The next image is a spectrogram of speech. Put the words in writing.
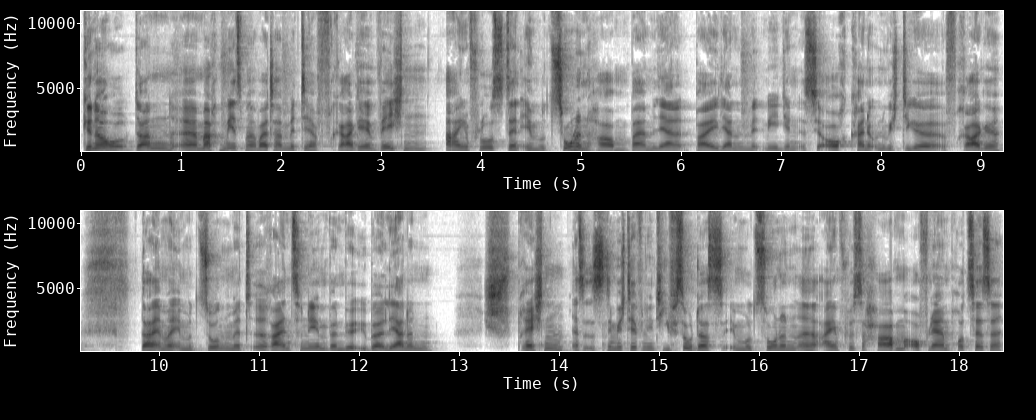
Genau, dann äh, machen wir jetzt mal weiter mit der Frage, welchen Einfluss denn Emotionen haben beim Ler bei Lernen mit Medien. Ist ja auch keine unwichtige Frage, da immer Emotionen mit äh, reinzunehmen, wenn wir über Lernen sprechen. Es ist nämlich definitiv so, dass Emotionen äh, Einflüsse haben auf Lernprozesse.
